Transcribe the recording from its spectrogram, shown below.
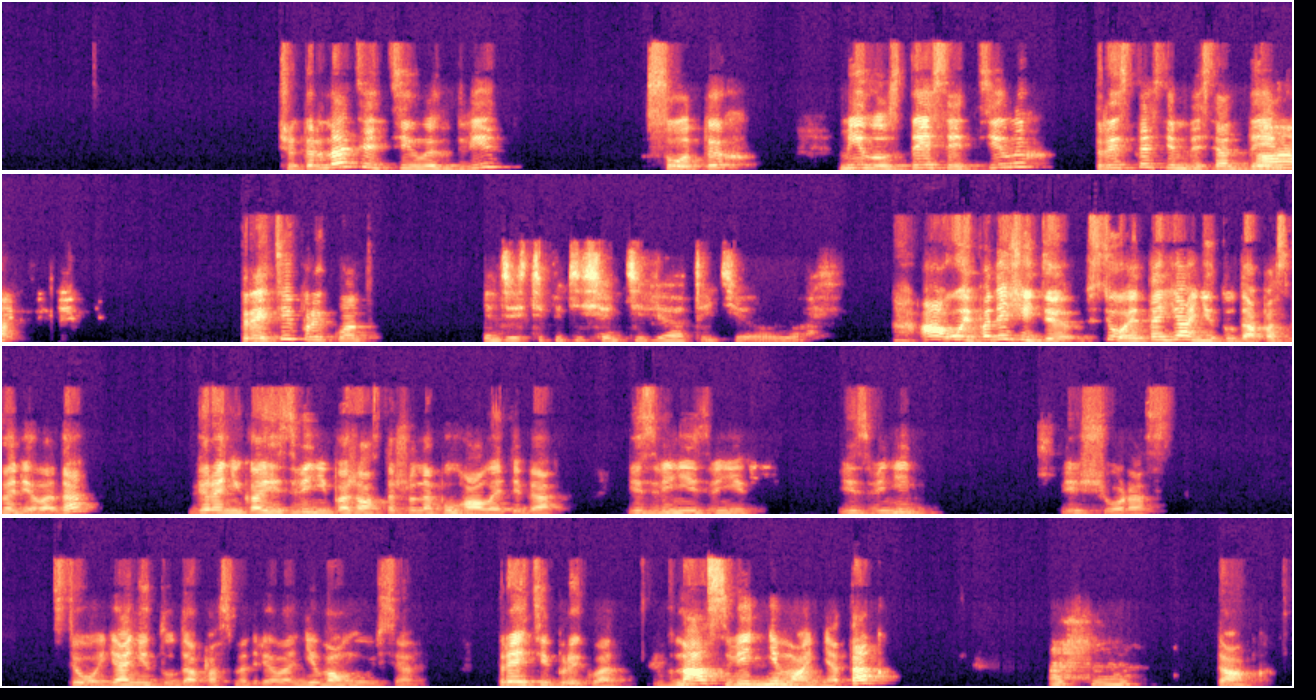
14,2 мінус 10,379. А. Третій приклад. Я 259 делала. А, ой, подождите, все, это я не туда посмотрела, да? Вероника, извини, пожалуйста, что напугала тебя. Извини, извини. Извини еще раз. Все, я не туда посмотрела, не волнуйся. Третій приклад. В нас віднімання, так? Ага. Так.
